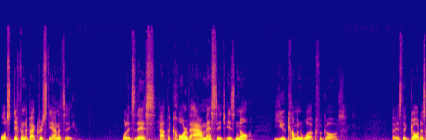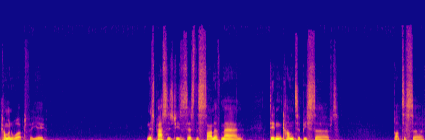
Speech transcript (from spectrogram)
What's different about Christianity? Well, it's this at the core of our message is not you come and work for God, but is that God has come and worked for you. In this passage, Jesus says, The Son of Man didn't come to be served, but to serve.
